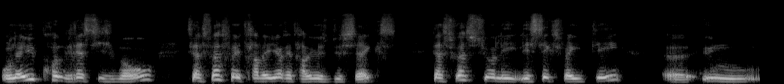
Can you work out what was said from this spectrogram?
on a eu progressivement, que ce soit sur les travailleurs et travailleuses du sexe, que ce soit sur les, sexualités, une,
